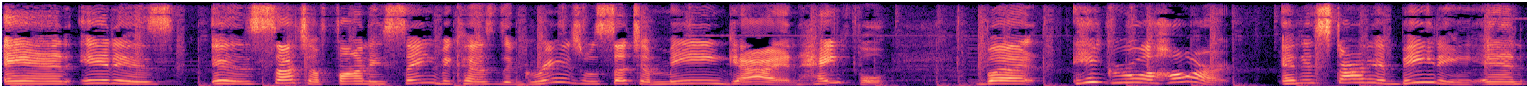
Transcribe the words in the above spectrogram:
And it is it is such a funny scene because the Grinch was such a mean guy and hateful, but he grew a heart and it started beating and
